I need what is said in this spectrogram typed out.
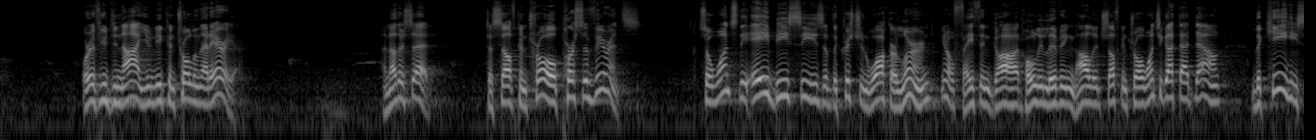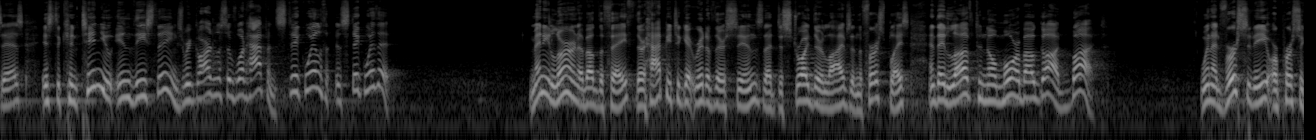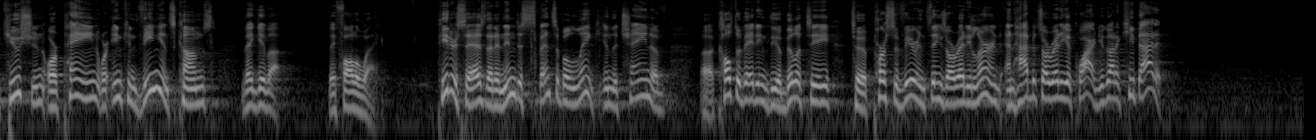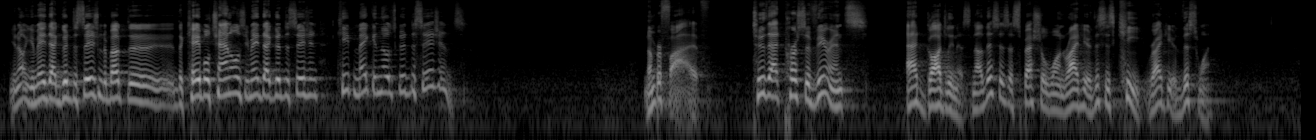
Or if you deny you need control in that area. Another said, to self-control, perseverance. So once the ABCs of the Christian walk are learned, you know, faith in God, holy living, knowledge, self-control, once you got that down, the key, he says, is to continue in these things regardless of what happens. Stick with, stick with it. Many learn about the faith, they're happy to get rid of their sins that destroyed their lives in the first place, and they love to know more about God. But when adversity or persecution or pain or inconvenience comes, they give up, they fall away. Peter says that an indispensable link in the chain of uh, cultivating the ability to persevere in things already learned and habits already acquired, you got to keep at it. You, know, you made that good decision about the, the cable channels, you made that good decision, keep making those good decisions. Number five, to that perseverance, add godliness. Now this is a special one right here. This is key, right here, this one.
